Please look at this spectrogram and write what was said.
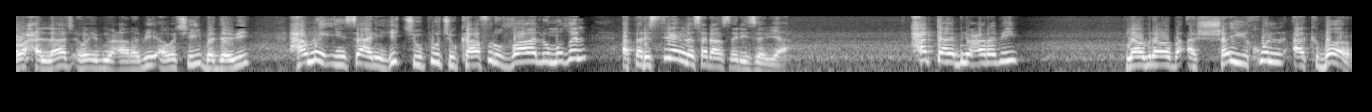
هو حلاج أو ابن عربي أو شيء بدوي. حمي إنساني هيتشو بوتشو كافر ضال ومضل. أبرسترين لسران سري زويا. حتى ابن عربي. نابراو الشيخ الأكبر.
